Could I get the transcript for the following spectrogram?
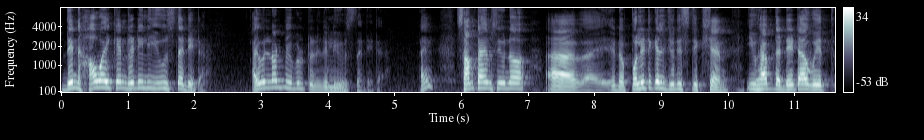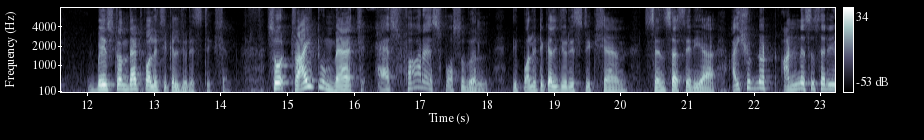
then how I can readily use the data? I will not be able to readily use the data, right. Sometimes you know, uh, you know political jurisdiction, you have the data with based on that political jurisdiction. So, try to match as far as possible the political jurisdiction, census area. I should not unnecessarily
